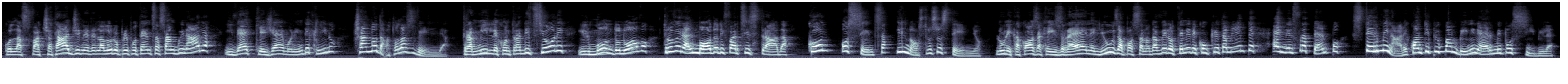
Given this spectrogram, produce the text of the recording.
Con la sfacciataggine della loro prepotenza sanguinaria, i vecchi egemoni in declino ci hanno dato la sveglia. Tra mille contraddizioni, il mondo nuovo troverà il modo di farsi strada, con o senza il nostro sostegno. L'unica cosa che Israele e gli USA possano davvero ottenere concretamente è nel frattempo sterminare quanti più bambini inermi possibile.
